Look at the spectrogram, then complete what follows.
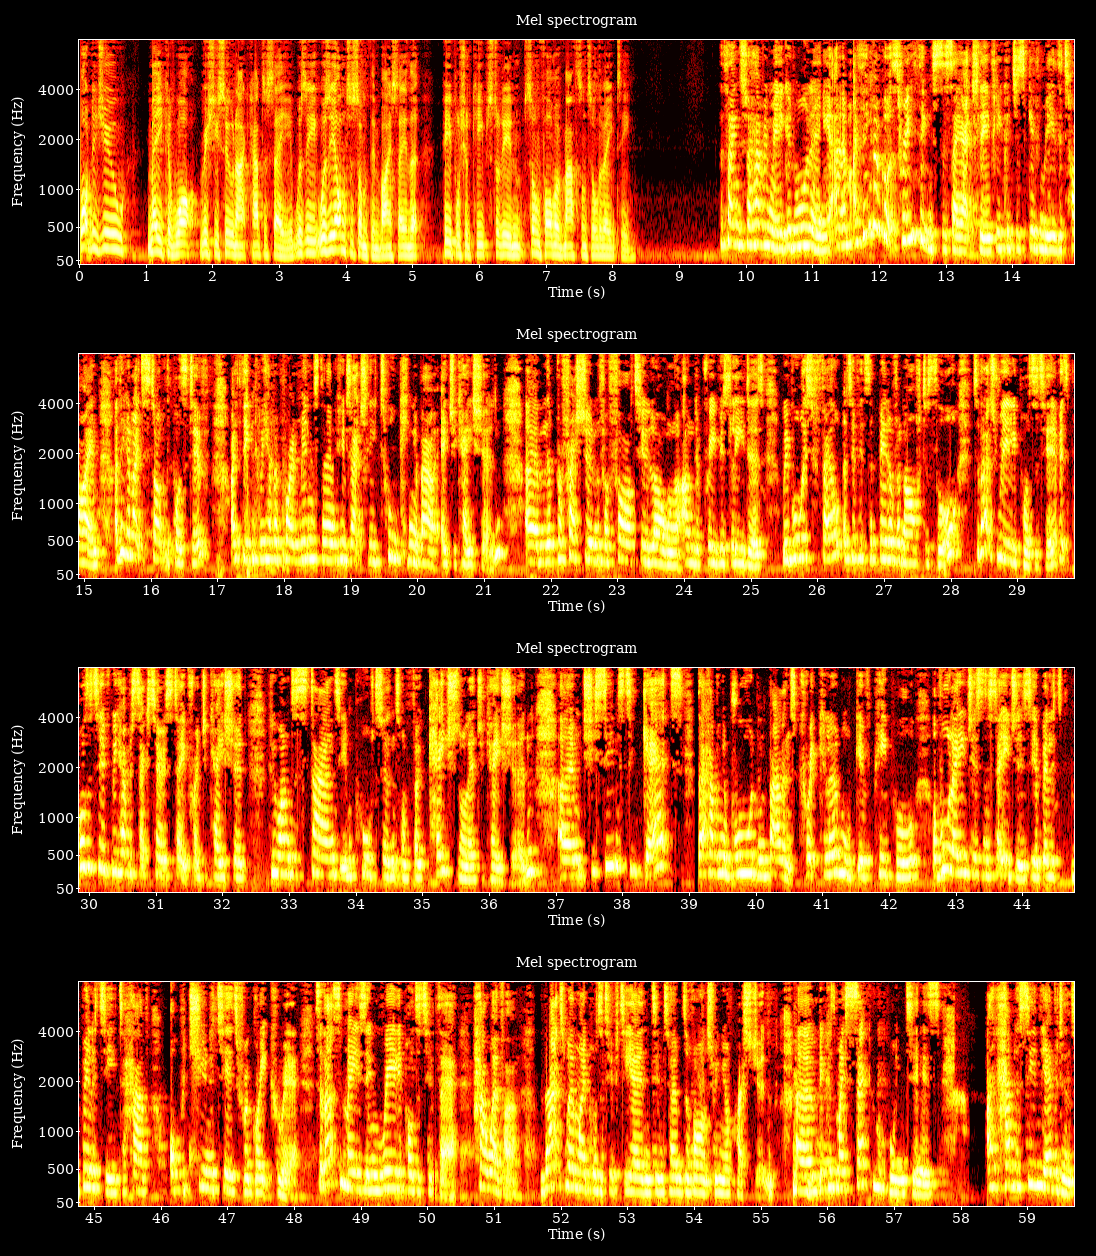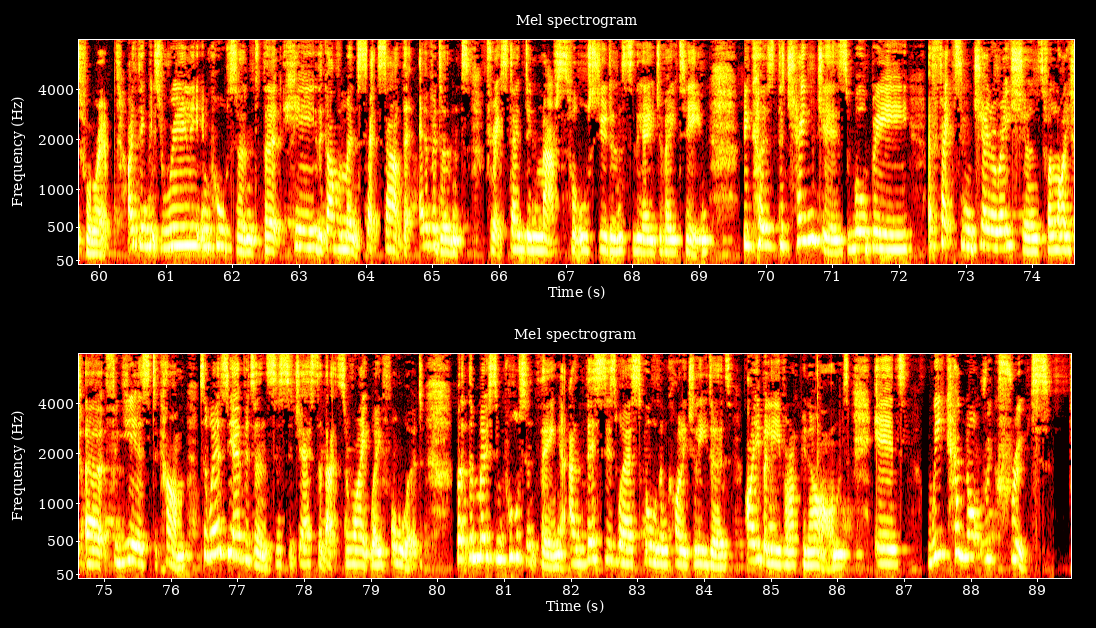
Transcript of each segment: What did you make of what Rishi Sunak had to say? Was he was he onto something by saying that people should keep studying some form of maths until they're 18? Thanks for having me. Good morning. Um, I think I've got three things to say, actually, if you could just give me the time. I think I'd like to start with the positive. I think we have a Prime Minister who's actually talking about education. Um, the profession, for far too long, under previous leaders, we've always felt as if it's a bit of an afterthought. So that's really positive. It's positive we have a Secretary of State for Education who understands the importance of vocational education. Um, she seems to get that having having a broad and balanced curriculum will give people of all ages and stages the ability, ability to have opportunities for a great career. So that's amazing, really positive there. However, that's where my positivity ends in terms of answering your question. Um, because my second point is I haven't seen the evidence for it. I think it's really important that he, the government, sets out the evidence for extending maths for all students to the age of 18, because the changes will be affecting generations for life, uh, for years to come. So where's the evidence to suggest that that's the right way forward? But the most important thing, and this is where school and college leaders, I believe, are up in arms, is we cannot recruit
